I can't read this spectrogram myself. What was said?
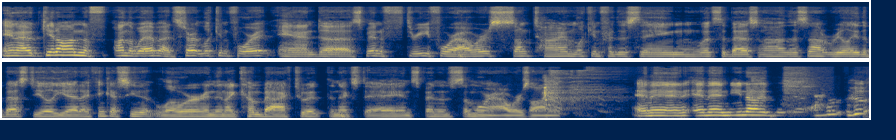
And I would get on the on the web. I'd start looking for it and uh, spend three four hours sunk time looking for this thing. What's the best? Oh, that's not really the best deal yet. I think I've seen it lower. And then I come back to it the next day and spend some more hours on it and then and then you know who,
